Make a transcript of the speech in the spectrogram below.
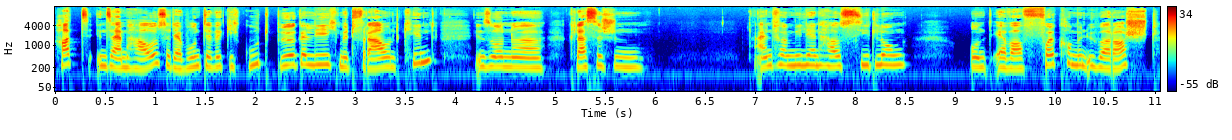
hat in seinem Haus. Der wohnte wirklich gut bürgerlich mit Frau und Kind in so einer klassischen Einfamilienhaussiedlung. Und er war vollkommen überrascht,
